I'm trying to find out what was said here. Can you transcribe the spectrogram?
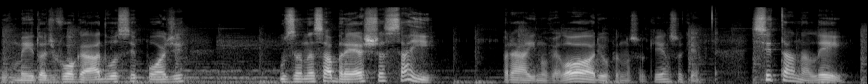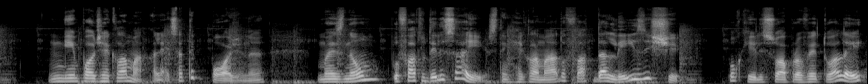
por meio do advogado, você pode, usando essa brecha, sair para ir no velório, para não sei o que, não sei o que. Se tá na lei, ninguém pode reclamar. Aliás, até pode, né? Mas não o fato dele sair. Você tem que reclamar do fato da lei existir. Porque ele só aproveitou a lei,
